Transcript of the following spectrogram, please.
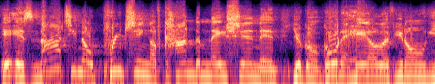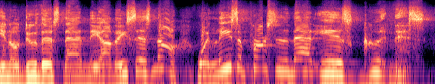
is not, you know, preaching of condemnation and you're going to go to hell if you don't, you know, do this, that, and the other. He says, no, what leads a person to that is goodness.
